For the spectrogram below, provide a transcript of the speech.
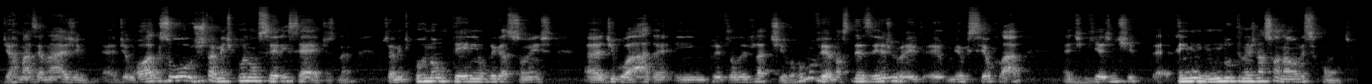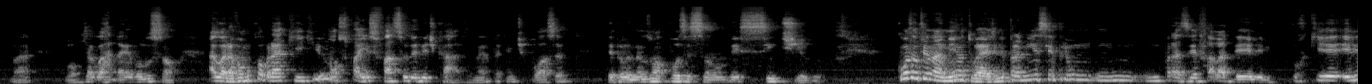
de armazenagem é, de logs, ou justamente por não serem sedes, né? justamente por não terem obrigações de guarda em previsão legislativa. Vamos ver, nosso desejo, eu, meu e seu, claro, é de que a gente é, tem um mundo transnacional nesse ponto. Né? Vamos aguardar a evolução. Agora, vamos cobrar aqui que o nosso país faça o dever de casa, né? para que a gente possa ter pelo menos uma posição nesse sentido. Quanto ao treinamento, Wesley, para mim é sempre um, um, um, prazer falar dele, porque ele,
